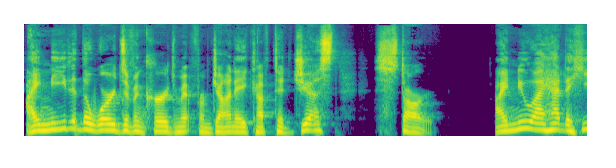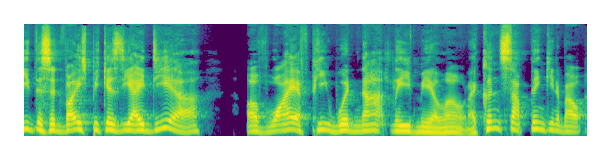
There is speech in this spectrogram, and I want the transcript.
I needed the words of encouragement from Jon Acuff to just start. I knew I had to heed this advice because the idea of YFP would not leave me alone. I couldn't stop thinking about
